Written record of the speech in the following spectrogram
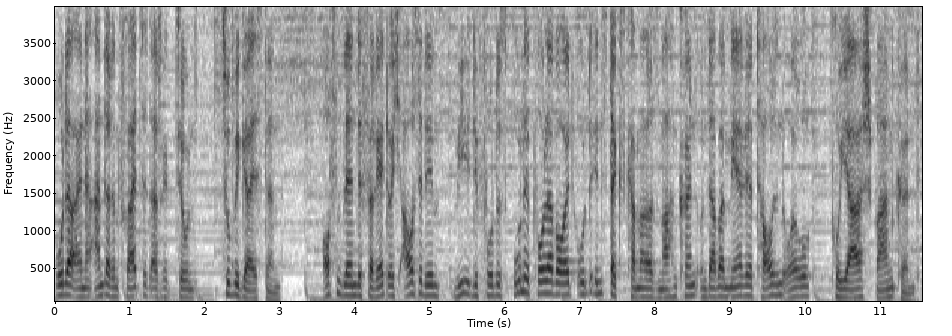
oder einer anderen Freizeitattraktion zu begeistern. Offenblende verrät euch außerdem, wie ihr die Fotos ohne Polaroid und Instax-Kameras machen könnt und dabei mehrere tausend Euro pro Jahr sparen könnt.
